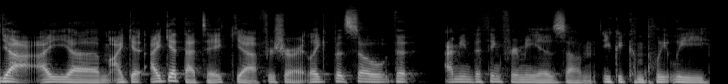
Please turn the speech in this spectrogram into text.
Yeah, I um I get I get that take. Yeah, for sure. Like but so the I mean the thing for me is um you could completely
